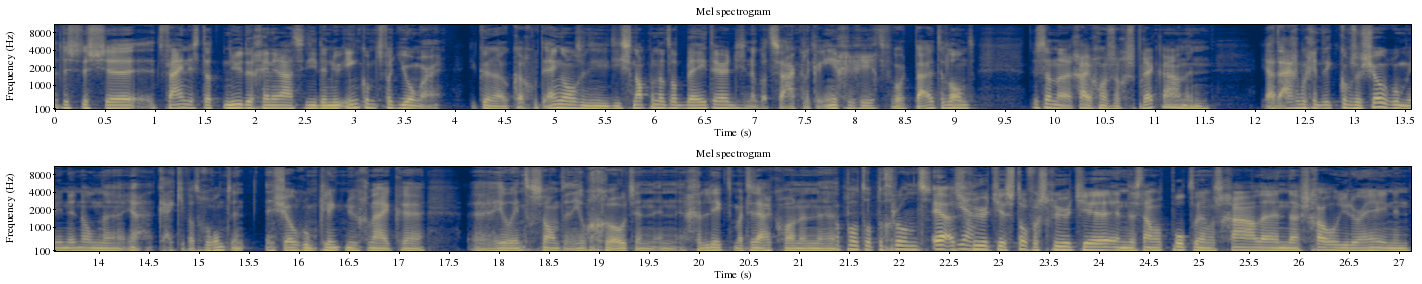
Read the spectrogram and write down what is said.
Dus dus het fijn is dat nu de generatie die er nu in komt, is wat jonger. Die kunnen ook goed Engels en die, die snappen het wat beter. Die zijn ook wat zakelijker ingericht voor het buitenland. Dus dan ga je gewoon zo'n gesprek aan. En ja, het eigenlijk begint, ik kom zo'n showroom in en dan ja, kijk je wat rond. En een showroom klinkt nu gelijk heel interessant en heel groot en, en gelikt. Maar het is eigenlijk gewoon een... Kapot op de grond. Ja, een schuurtje, ja. stoffig schuurtje. En er staan wat potten en wat schalen en daar schouwel je doorheen. En,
